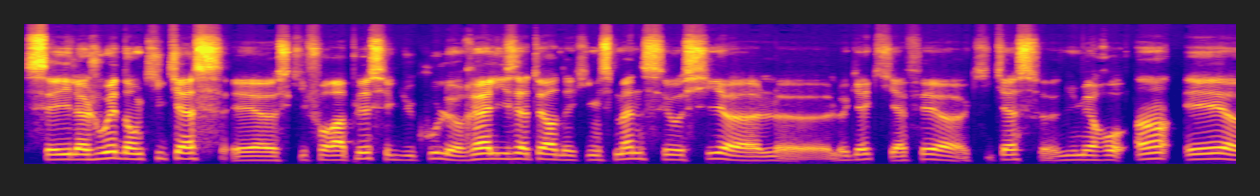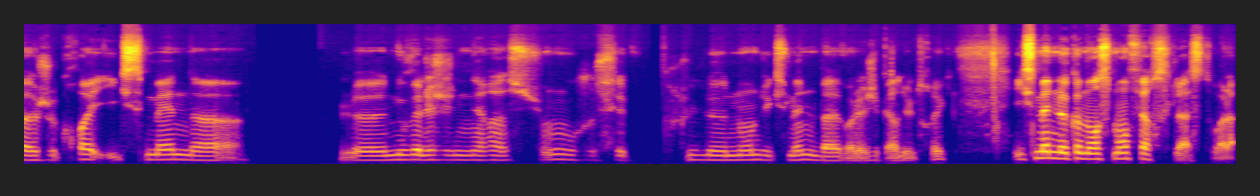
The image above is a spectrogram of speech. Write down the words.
c'est il a joué dans Kick-Ass et euh, ce qu'il faut rappeler, c'est que du coup le réalisateur des Kingsman, c'est aussi euh, le, le gars qui a fait euh, Kick-Ass euh, numéro 1 et je crois X-Men le nouvelle génération, je sais plus le nom du X-Men, bah voilà, j'ai perdu le truc. X-Men le commencement First Class, voilà.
